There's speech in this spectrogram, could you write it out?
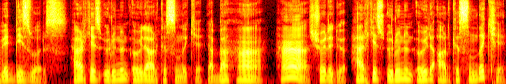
ve biz varız. Herkes ürünün öyle arkasındaki. Ya ben ha Ha şöyle diyor. Herkes ürünün öyle arkasında ki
